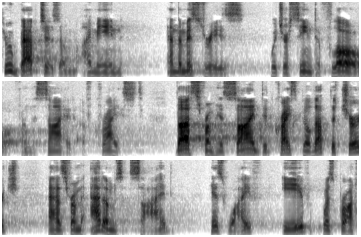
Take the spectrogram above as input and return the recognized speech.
through baptism, I mean, and the mysteries which are seen to flow from the side of Christ. Thus, from his side did Christ build up the church, as from Adam's side, his wife, Eve, was brought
